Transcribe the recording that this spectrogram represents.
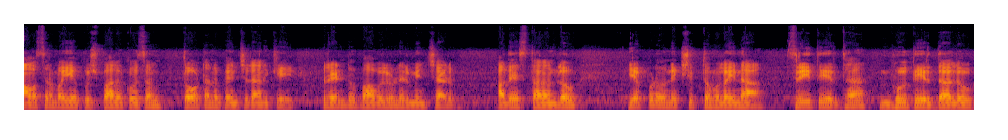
అవసరమయ్యే పుష్పాల కోసం తోటను పెంచడానికి రెండు బావులు నిర్మించాడు. అదే స్థలంలో ఎప్పుడో నిక్షిప్తములైన శ్రీతీర్థ భూతీర్థాలు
